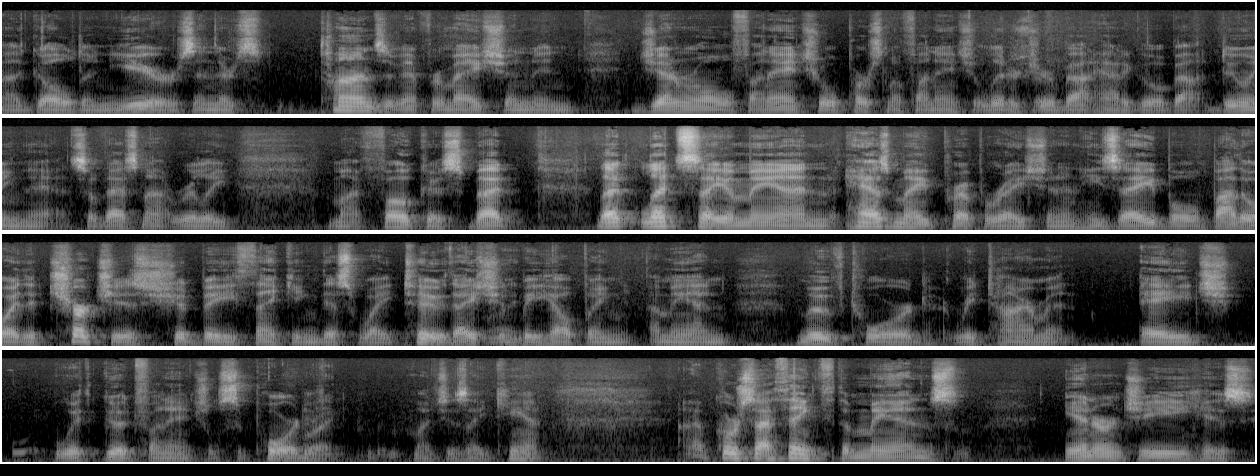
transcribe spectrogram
uh, golden years. And there's tons of information in general financial, personal financial literature about how to go about doing that. So that's not really my focus. But let, let's say a man has made preparation and he's able, by the way, the churches should be thinking this way too. They should right. be helping a man move toward retirement age with good financial support right. as much as they can. Of course, I think the man's energy, his,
